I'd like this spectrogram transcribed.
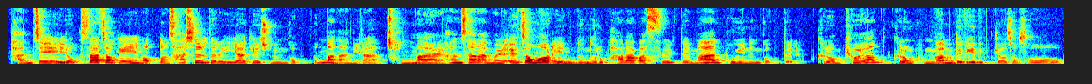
단지 역사적인 어떤 사실들을 이야기해 주는 것 뿐만 아니라 정말 한 사람을 애정어린 눈으로 바라봤을 때만 보이는 것들, 그런 표현, 그런 공감들이 느껴져서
